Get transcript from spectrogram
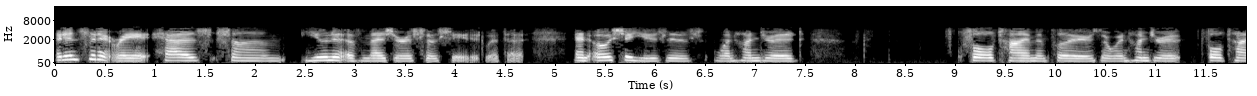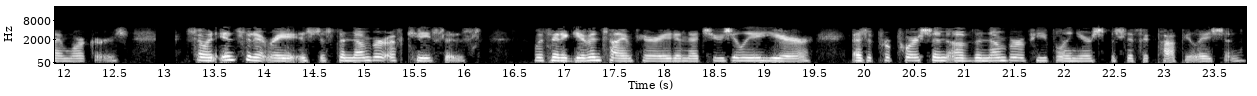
An incident rate has some unit of measure associated with it, and OSHA uses 100 full-time employers or 100 full-time workers. So an incident rate is just the number of cases within a given time period, and that's usually a year, as a proportion of the number of people in your specific population.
